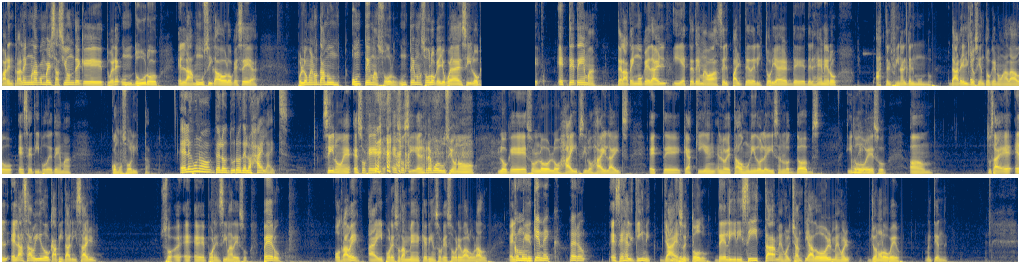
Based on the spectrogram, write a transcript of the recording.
para entrar en una conversación de que tú eres un duro en la música o lo que sea, por lo menos dame un, un tema solo, un tema solo que yo pueda decir, ok, este tema te la tengo que dar y este tema va a ser parte de la historia de- del género hasta el final del mundo. Darel yo siento que no ha dado ese tipo de tema como solista. Él es uno de los duros de los highlights. Sí, no, e- eso que, e- eso sí, él revolucionó lo que son los, los hypes y los highlights, este, que aquí en, en los Estados Unidos le dicen los dubs y todo eso. Um, tú sabes, e- él, él ha sabido capitalizar so- eh, eh, eh, por encima de eso. Pero, otra vez, ahí, por eso también es que pienso que es sobrevalorado. El como que un tú- gimmick, pero ese es el gimmick. Ya, eso es todo. De liricista, mejor chanteador, mejor. Yo no lo veo. ¿Me entiendes?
